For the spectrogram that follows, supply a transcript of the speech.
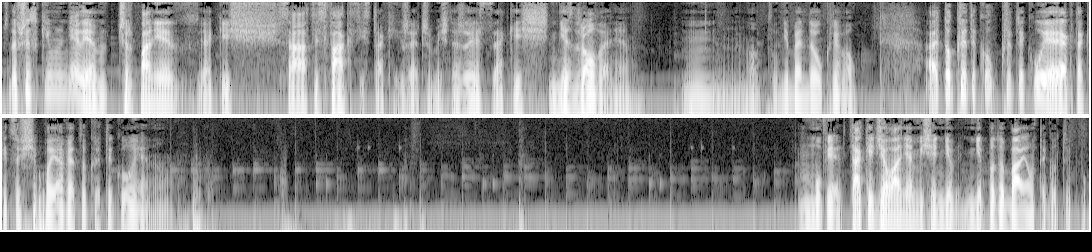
Przede wszystkim, nie wiem, czerpanie jakiejś satysfakcji z takich rzeczy. Myślę, że jest jakieś niezdrowe, nie? Mm, no, tu nie będę ukrywał. Ale to krytyku, jak takie coś się pojawia, to krytykuję, no. Mówię, takie działania mi się nie, nie podobają tego typu.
